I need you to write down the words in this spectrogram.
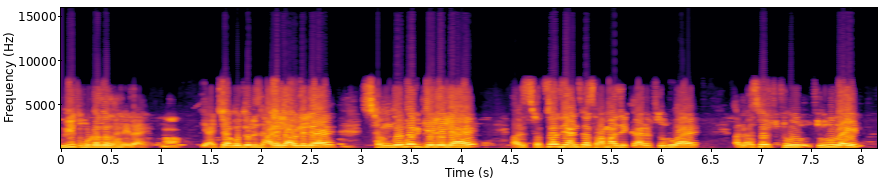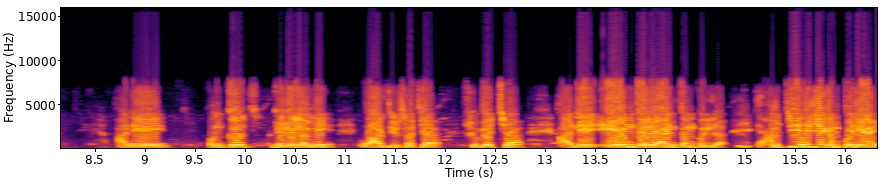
वीस फुटाचं झालेलं आहे. याच्या अगोदर झाडे लावलेले आहे संगोपन केलेले आहे आणि सतत यांचं सामाजिक कार्य सुरू आहे. आणि असं सुरू सुरू राहील आणि पंकज डेरेला मी वाढदिवसाच्या शुभेच्छा आणि एम डेरे अँड कंपनीला. आमची ही जी कंपनी आहे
